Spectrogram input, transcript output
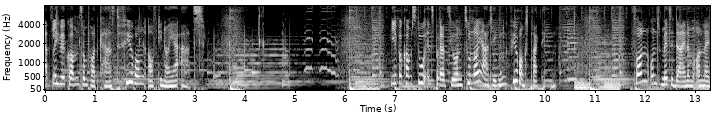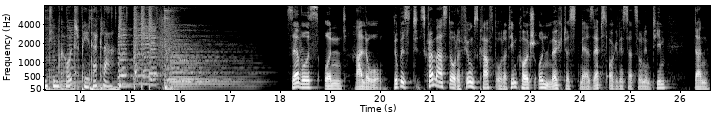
Herzlich willkommen zum Podcast Führung auf die neue Art. Hier bekommst du Inspiration zu neuartigen Führungspraktiken. Von und mit deinem Online-Team-Coach Peter Klar. Servus und Hallo. Du bist Scrum Master oder Führungskraft oder Teamcoach und möchtest mehr Selbstorganisation im Team, dann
